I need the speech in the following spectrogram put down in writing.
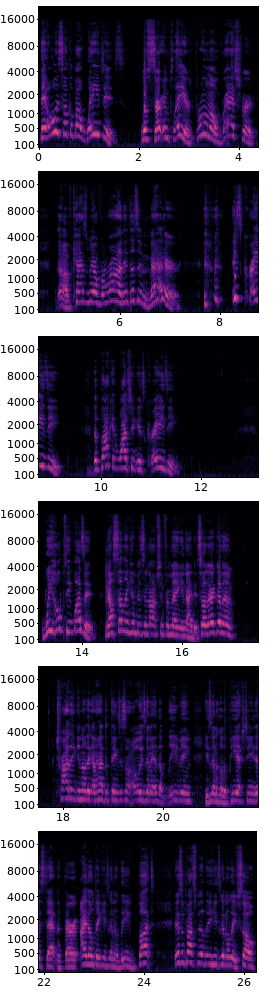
They always talk about wages with certain players. Bruno, Rashford, of Casemiro Varane. It doesn't matter. it's crazy. The pocket watching is crazy. We hoped he wasn't. Now selling him is an option for Man United. So they're gonna try to, you know, they're gonna have the things. It's like, oh, he's gonna end up leaving. He's gonna go to PSG, this, that, and the third. I don't think he's gonna leave, but there's a possibility he's gonna leave. So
